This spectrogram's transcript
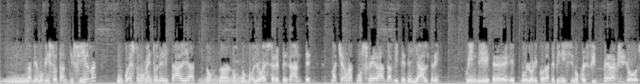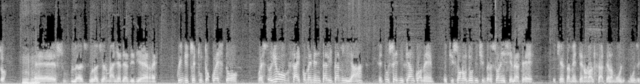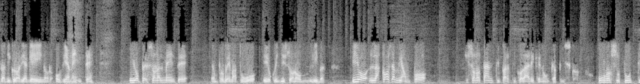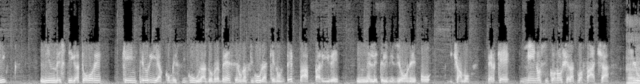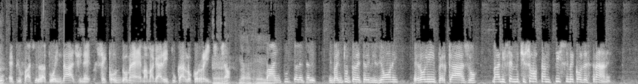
abbiamo visto tanti film, in questo momento dell'Italia non, non- non voglio essere pesante, ma c'è un'atmosfera da vite degli altri, quindi eh, e voi lo ricordate benissimo quel film meraviglioso Mhm. eh, sul- sulla Germania del DDR. Quindi c'è tutto questo, questo, io sai come mentalità mia, se tu sei di fianco a me e ci sono 12 persone insieme a te, e certamente non alzate la mu- musica di Gloria Gaynor ovviamente, io personalmente è un problema tuo e io quindi sono libero. Io la cosa mi ha un po'... ci sono tanti particolari che non capisco. Uno su tutti, l'investigatore che in teoria come figura dovrebbe essere una figura che non debba apparire in- nelle televisioni o diciamo perché meno si conosce la tua faccia, Eh. più è più facile la tua indagine, secondo me, ma magari tu Carlo correggi, no? No, non- va in, tutte le tele- va in tutte le televisioni, ero lì per caso, ma mi sembra ci sono tantissime cose strane.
